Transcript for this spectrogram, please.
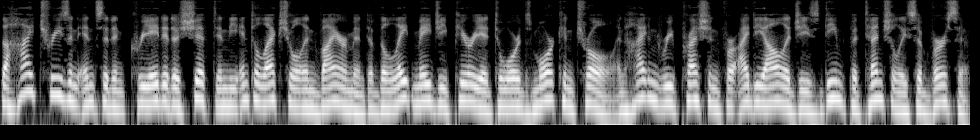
The high treason incident created a shift in the intellectual environment of the late Meiji period towards more control and heightened repression for ideologies deemed potentially subversive.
